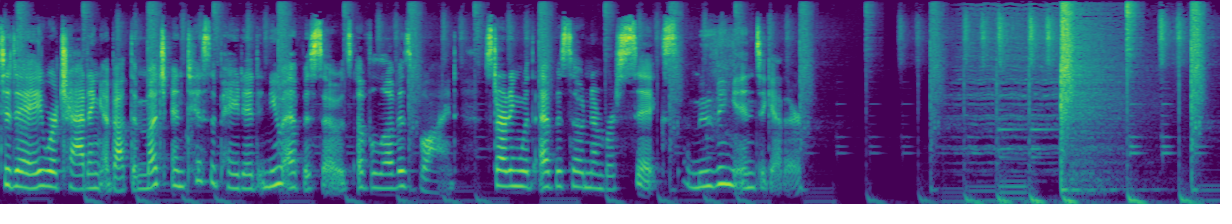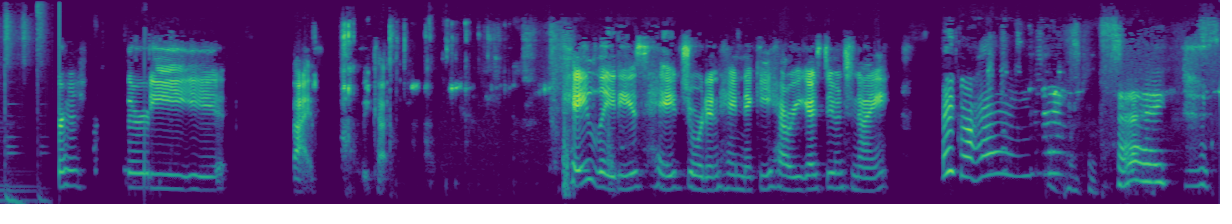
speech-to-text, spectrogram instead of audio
Today, we're chatting about the much anticipated new episodes of Love is Blind, starting with episode number six Moving In Together. 35. We cut. Hey, ladies. Hey, Jordan. Hey, Nikki. How are you guys doing tonight? Hey, girl. Hey. Hey.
